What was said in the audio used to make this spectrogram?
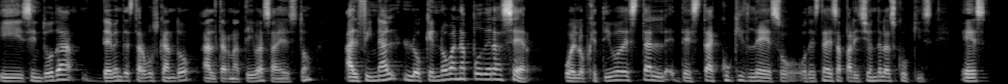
y sin duda deben de estar buscando alternativas a esto. Al final lo que no van a poder hacer o el objetivo de esta, de esta cookies o, o de esta desaparición de las cookies es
